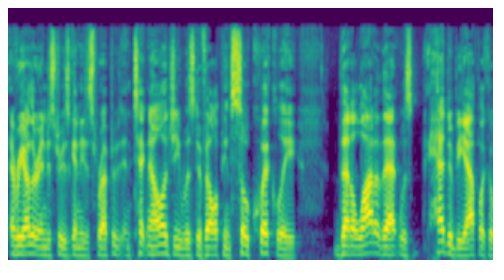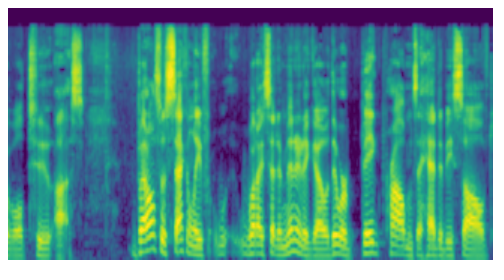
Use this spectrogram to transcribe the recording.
every other industry was getting disrupted and technology was developing so quickly that a lot of that was, had to be applicable to us. But also, secondly, what I said a minute ago, there were big problems that had to be solved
